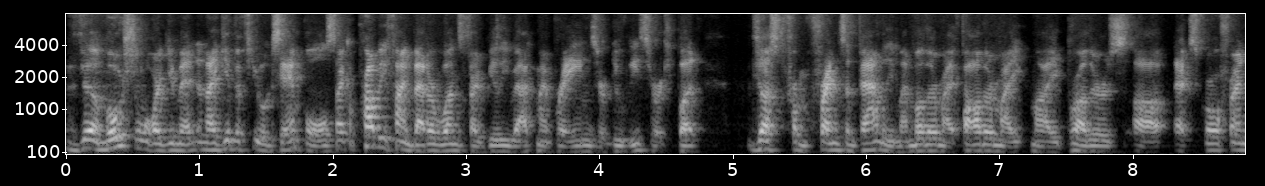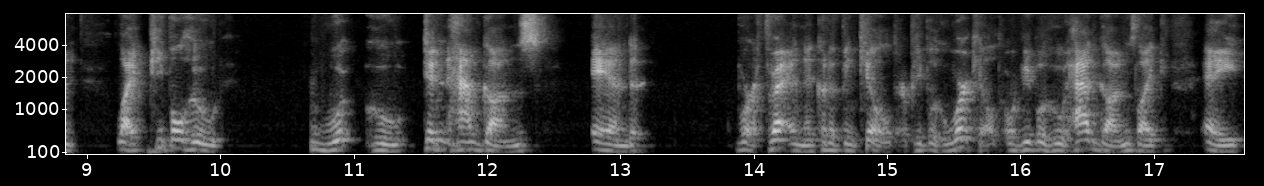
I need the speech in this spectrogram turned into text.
the emotional argument, and I give a few examples. I could probably find better ones if I really rack my brains or do research, but just from friends and family, my mother, my father, my my brother's uh, ex girlfriend, like people who who didn't have guns and were threatened and could have been killed, or people who were killed, or people who had guns, like a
